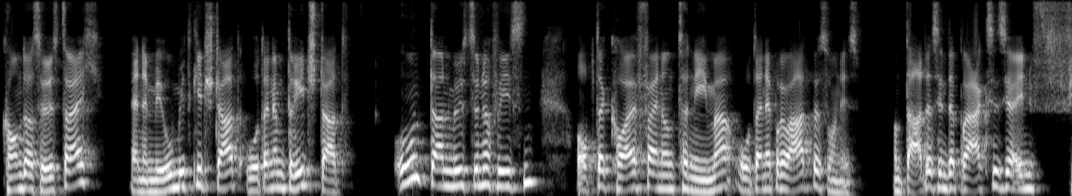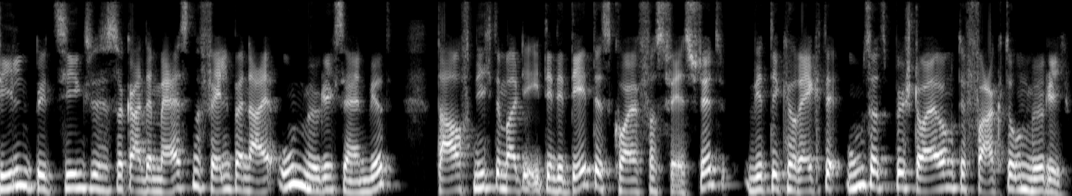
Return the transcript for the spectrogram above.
Kommt er aus Österreich, einem EU-Mitgliedstaat oder einem Drittstaat? Und dann müsst ihr noch wissen, ob der Käufer ein Unternehmer oder eine Privatperson ist. Und da das in der Praxis ja in vielen beziehungsweise sogar in den meisten Fällen beinahe unmöglich sein wird, da oft nicht einmal die Identität des Käufers feststeht, wird die korrekte Umsatzbesteuerung de facto unmöglich.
